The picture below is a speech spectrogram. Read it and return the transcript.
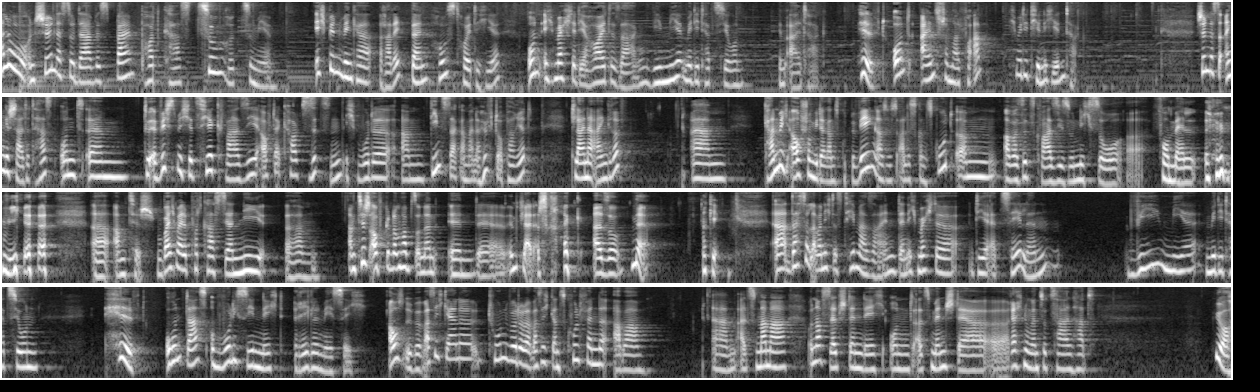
Hallo und schön, dass du da bist beim Podcast Zurück zu mir. Ich bin Winka Radek, dein Host heute hier und ich möchte dir heute sagen, wie mir Meditation im Alltag hilft. Und eins schon mal vorab, ich meditiere nicht jeden Tag. Schön, dass du eingeschaltet hast und ähm, du erwischst mich jetzt hier quasi auf der Couch sitzend. Ich wurde am Dienstag an meiner Hüfte operiert. Kleiner Eingriff. Ähm, kann mich auch schon wieder ganz gut bewegen, also ist alles ganz gut, ähm, aber sitzt quasi so nicht so äh, formell irgendwie äh, am Tisch. Wobei ich meine Podcasts ja nie ähm, am Tisch aufgenommen habe, sondern in der, im Kleiderschrank. Also, naja. Okay. Äh, das soll aber nicht das Thema sein, denn ich möchte dir erzählen, wie mir Meditation hilft. Und das, obwohl ich sie nicht regelmäßig ausübe. Was ich gerne tun würde oder was ich ganz cool fände, aber ähm, als Mama und auch selbstständig und als Mensch, der äh, Rechnungen zu zahlen hat, ja,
